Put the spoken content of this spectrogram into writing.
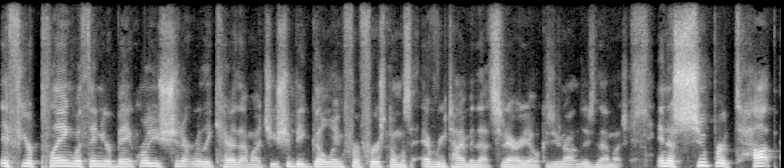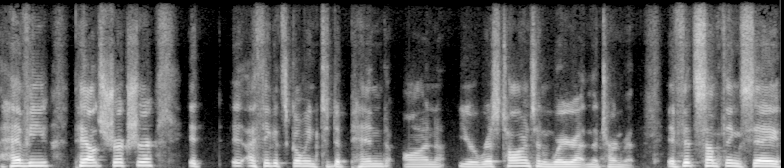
if you're playing within your bankroll, you shouldn't really care that much. You should be going for first almost every time in that scenario because you're not losing that much. In a super top heavy payout structure, it, I think it's going to depend on your risk tolerance and where you're at in the tournament. If it's something, say,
